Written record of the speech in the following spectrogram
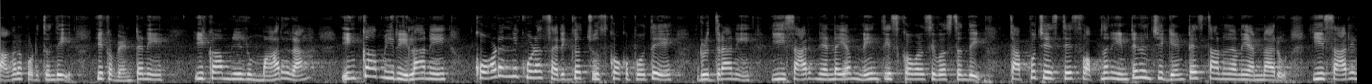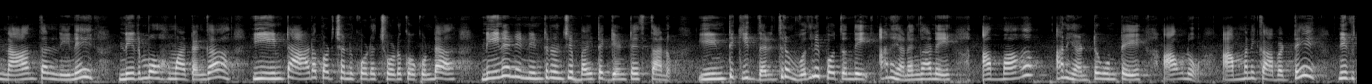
పగల కొడుతుంది ఇక వెంటనే ఇక మీరు మారరా? ఇంకా మీరు ఇలానే కోడల్ని కూడా సరిగ్గా చూసుకోకపోతే రుద్రాని ఈసారి నిర్ణయం నేను తీసుకోవాల్సి వస్తుంది. తప్పు చేస్తే స్వప్నని ఇంటి నుంచి గెంటేస్తాను అని అన్నారు. ఈసారి నా అంతలు నేనే నిర్మోహమాటంగా ఈ ఇంటి ఆడపడుచను కూడా చూడకోకుండా నేనే నిన్న ఇంటి నుంచి బయట గెంటేస్తాను. ఈ ఇంటికి దరిద్రం వదిలిపోతుంది అని అనగానే అమ్మా అని అంటూ ఉంటే అవును అమ్మని కాబట్టే నీకు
